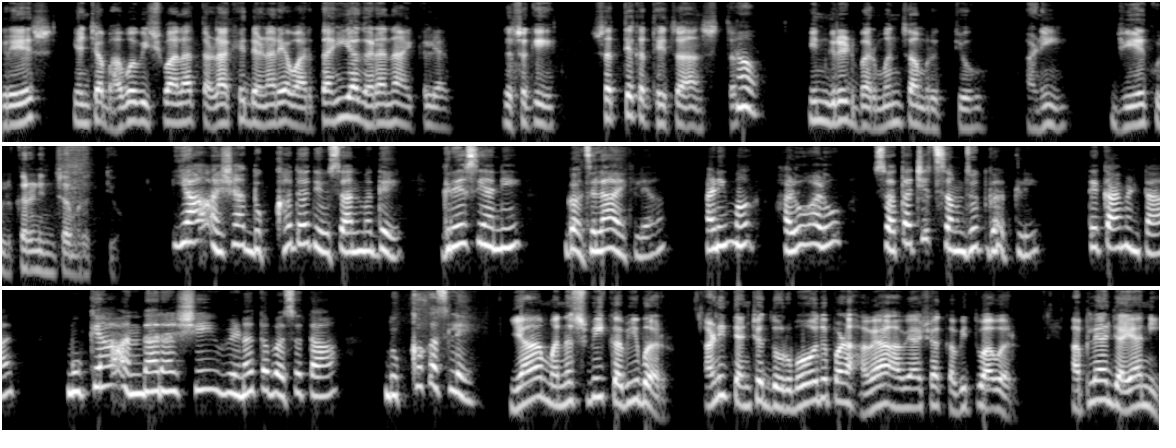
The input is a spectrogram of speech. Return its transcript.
ग्रेस यांच्या भावविश्वाला तडाखे देणाऱ्या वार्ताही या घरानं ऐकल्यात. जसं की सत्यकथेचा अंस्त हो. इनग्रिड बर्मनचा मृत्यू आणि जी ए कुलकर्णींचा मृत्यू. या अशा दुःखद दिवसांमध्ये ग्रेस यांनी गझला ऐकल्या आणि मग हळूहळू स्वतःचीच समजूत घातली. ते काय म्हणतात? मुक्या अंधाराशी विणत बसता दुःख कसले? या मनस्वी कवीवर आणि त्यांचे दुर्बोध पण हव्या हव्याशा कवित्वावर आपल्या जयानी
